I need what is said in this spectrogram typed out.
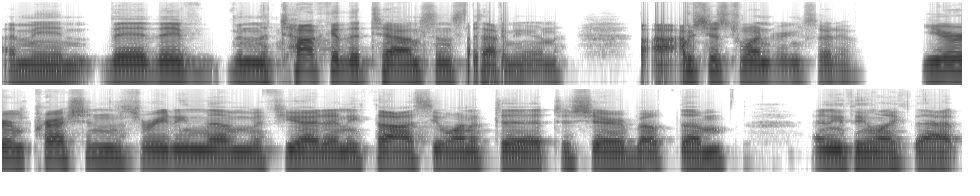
I mean, they they've been the talk of the town since this afternoon. I was just wondering, sort of your impressions reading them. If you had any thoughts you wanted to to share about them anything like that?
